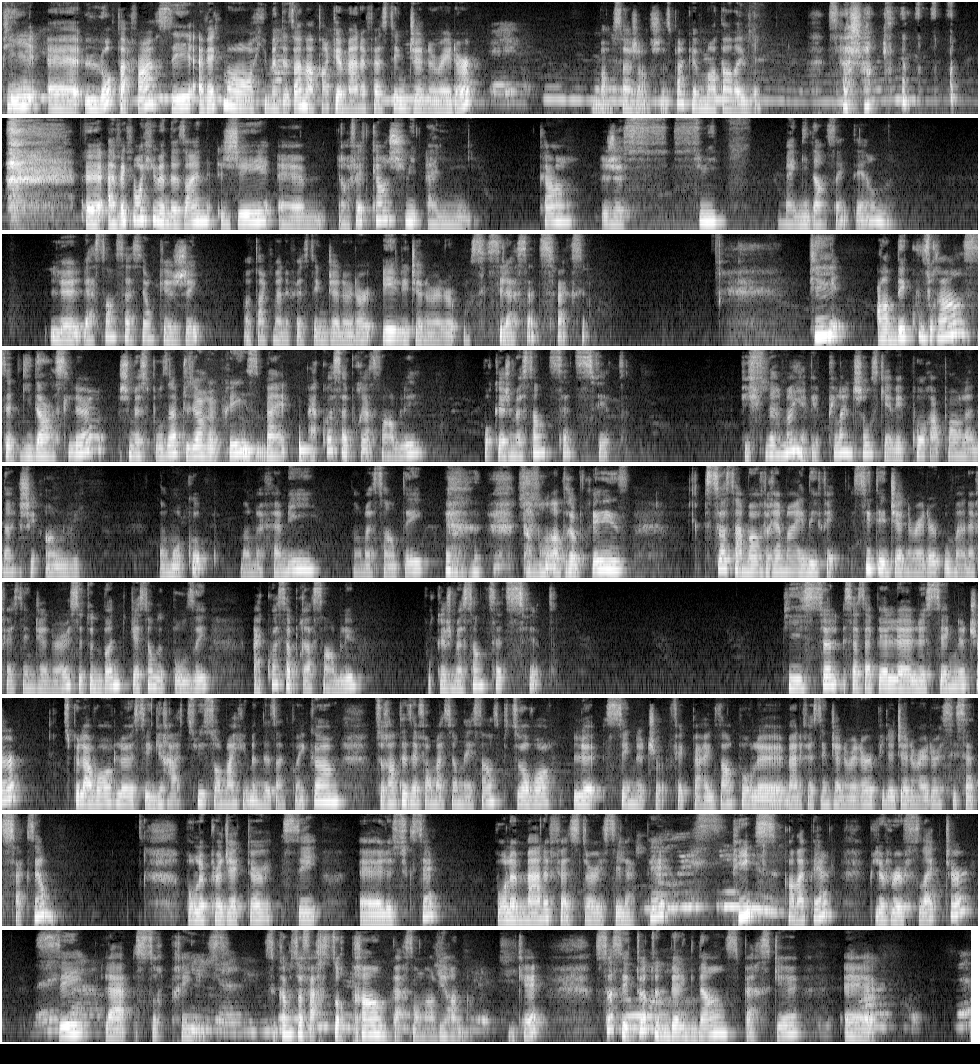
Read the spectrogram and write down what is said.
Puis euh, l'autre affaire, c'est avec mon Human Design en tant que Manifesting Generator. Bon, ça jase. J'espère que vous m'entendez bien. Ça change. Euh, avec mon Human Design, j'ai, euh, en fait, quand je suis alignée, quand je suis ma guidance interne, la sensation que j'ai en tant que Manifesting Generator et les Generators aussi, c'est la satisfaction. Puis, en découvrant cette guidance-là, je me suis posée à plusieurs reprises, ben, à quoi ça pourrait ressembler pour que je me sente satisfaite? Puis finalement, il y avait plein de choses qui n'avaient pas rapport là-dedans que j'ai enlevées. Dans mon couple, dans ma famille, dans ma santé, dans mon entreprise. Ça, ça m'a vraiment aidé. Fait si tu es generator ou manifesting generator, c'est une bonne question de te poser à quoi ça pourrait ressembler pour que je me sente satisfaite? Puis ça, ça s'appelle le, signature. Tu peux l'avoir là, c'est gratuit sur myhumandesign.com. Tu rentres tes informations de naissance, puis tu vas voir le signature. Fait que par exemple, pour le Manifesting Generator, puis le Generator, c'est satisfaction. Pour le Projector, c'est euh, le succès. Pour le Manifester, c'est la paix, peace qu'on appelle. Puis le Reflector, c'est la surprise. C'est comme se faire surprendre par son environnement. OK? Ça, c'est toute une belle guidance parce que euh,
